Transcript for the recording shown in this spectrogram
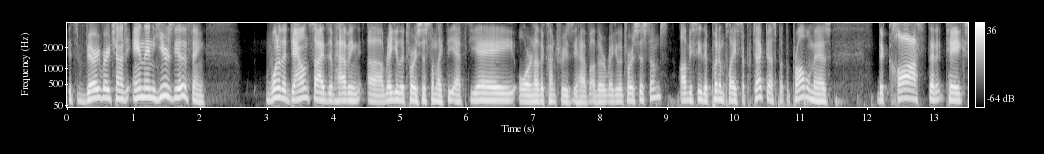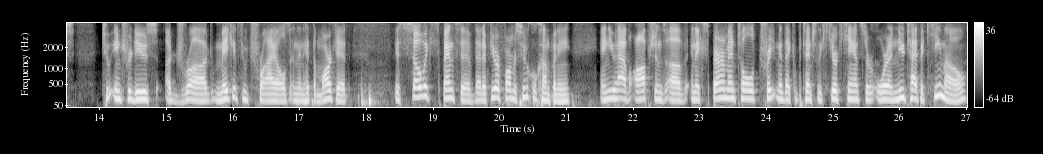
it's very very challenging. And then here's the other thing: one of the downsides of having a regulatory system like the FDA or in other countries they have other regulatory systems. Obviously, they're put in place to protect us, but the problem is the cost that it takes to introduce a drug, make it through trials, and then hit the market is so expensive that if you're a pharmaceutical company and you have options of an experimental treatment that could potentially cure cancer or a new type of chemo,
